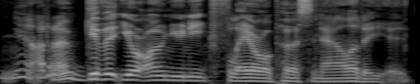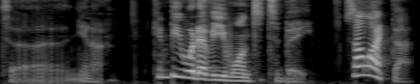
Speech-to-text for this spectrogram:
you know, I don't know, give it your own unique flair or personality. It, uh, you know, can be whatever you want it to be. So I like that.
